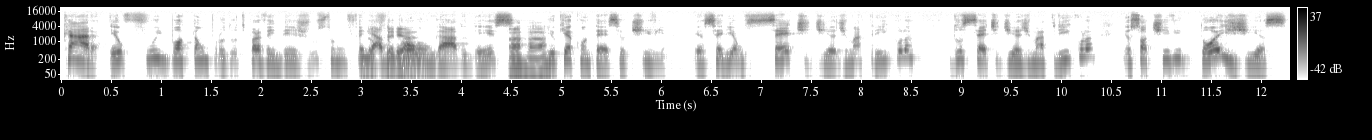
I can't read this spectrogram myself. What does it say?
cara, eu fui botar um produto para vender justo num feriado, feriado. prolongado desse. E o que acontece? Eu tive, eu seriam sete dias de matrícula. Dos sete dias de matrícula, eu só tive dois dias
